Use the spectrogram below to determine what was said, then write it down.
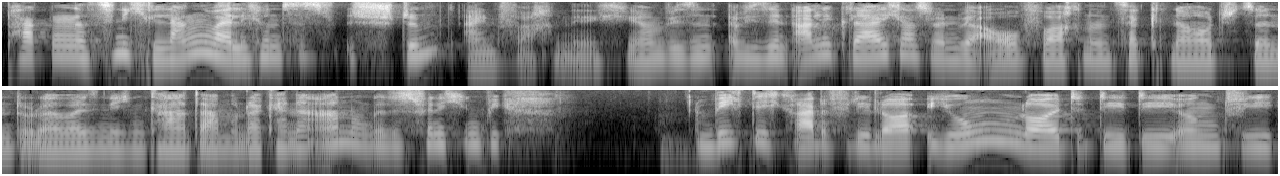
packen. Das finde ich langweilig und es stimmt einfach nicht. Ja, wir sind, wir sehen alle gleich aus, wenn wir aufwachen und zerknautscht sind oder weiß ich nicht, einen Kater haben oder keine Ahnung. Das finde ich irgendwie wichtig, gerade für die Le jungen Leute, die, die irgendwie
